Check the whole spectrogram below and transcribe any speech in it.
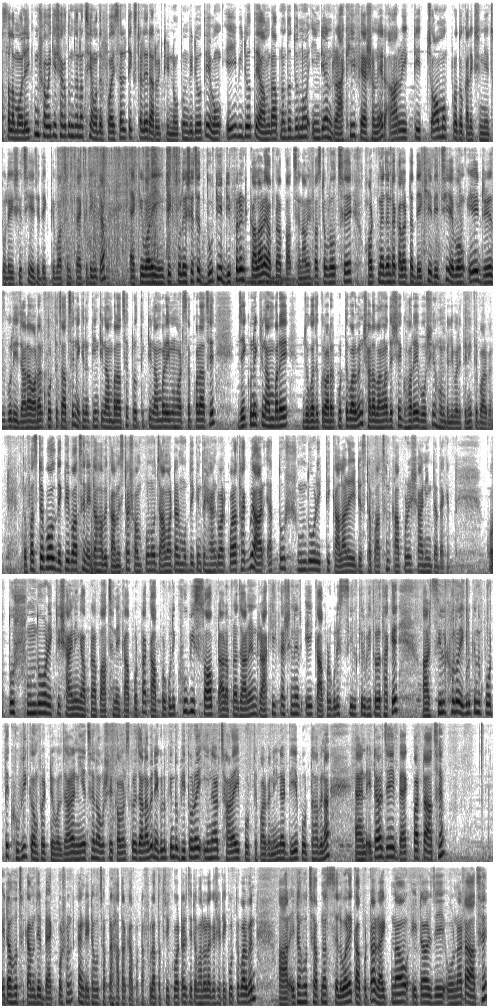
আসসালামু আলাইকুম। সবাইকে স্বাগতম জানাচ্ছি আমাদের ফয়সাল টেক্সটাইলের আরও একটি নতুন ভিডিওতে এবং এই ভিডিওতে আমরা আপনাদের জন্য ইন্ডিয়ান রাখি ফ্যাশনের আরও একটি চমকপ্রদ কালেকশন নিয়ে চলে এসেছি। এই যে দেখতে পাচ্ছেন প্যাকেটিংটা, একেবারে ইনটেক চলে এসেছে। দুটি ডিফারেন্ট কালারে আপনারা পাচ্ছেন। আমি ফার্স্ট অফ অল হচ্ছে হট ম্যাজেন্টা কালারটা দেখিয়ে দিচ্ছি এবং এই ড্রেসগুলি যারা অর্ডার করতে চাচ্ছেন, এখানে তিনটি নাম্বার আছে। প্রত্যেকটি নাম্বারে এই হোয়াটসঅ্যাপ করা আছে। যে কোনো একটি নাম্বারে যোগাযোগ করে অর্ডার করতে পারবেন। সারা বাংলাদেশে ঘরে বসে হোম ডেলিভারিতে নিতে পারবেন। তো ফার্স্ট অফ অল দেখতেই পাচ্ছেন এটা হবে কামিজটা। সম্পূর্ণ জামাটার মধ্যে কিন্তু হ্যান্ড ওয়ার্ক করা থাকবে আর এত সুন্দর একটি কালারে এই ড্রেসটা পাচ্ছেন। কাপড়ের শাইনিংটা দেখেন। কত সুন্দর একটি শাইনিং আপনারা পাচ্ছেন এই কাপড়টা। কাপড়গুলি খুবই সফট আর আপনারা জানেন রাখি ফ্যাশনের এই কাপড়গুলি সিল্কের ভিতরে থাকে। আর সিল্ক হলো এগুলো কিন্তু পরতে খুবই কমফোর্টেবল যারা নিয়েছেন অবশ্যই কমেন্টস করে জানাবেন। এগুলো কিন্তু ভিতরে ইনার ছাড়াই পরতে পারবেন। ইনার দিয়ে পরতে হবে না। অ্যান্ড এটার যে ব্যাক পার্টটা আছে এটা হচ্ছে কামেজের ব্যাক পোর্শনটা অ্যান্ড এটা হচ্ছে আপনার হাতার কাপড়টা। ফুল ফুলাতা থ্রি কোয়ার্টার যেটা ভালো লাগে সেটাই করতে পারবেন। আর এটা হচ্ছে আপনার সেলোয়ারের কাপড়টা। রাইট নাও এটার যে ওড়নাটা আছে,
